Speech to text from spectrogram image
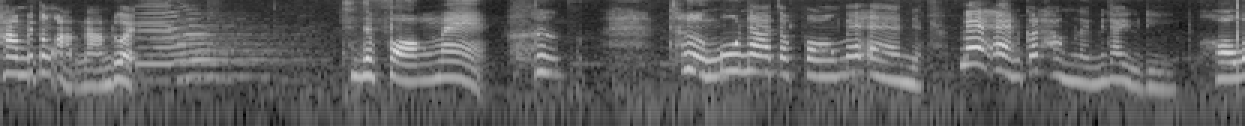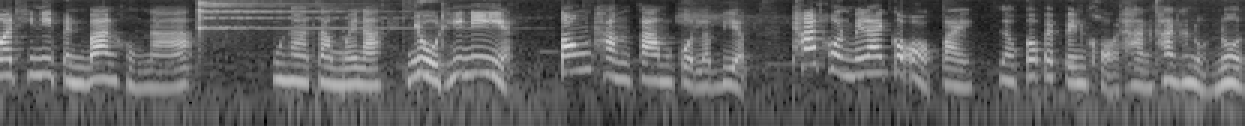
ข้าวไม่ต้องอาบน้ำด้วย ฉันจะฟ้องแม่ ถึงมูนาจะฟ้องแม่แอนเนี่ย แม่แอนก็ทำอะไรไม่ได้อยู่ดี เพราะว่าที่นี่เป็นบ้านของน้า มูนาจำไว้นะ อยู่ที่นี่อะ ต้องทำตามกฎระเบียบ ถ้าทนไม่ได้ก็ออกไป แล้วก็ไปเป็นขอทานข้างถนนโนด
